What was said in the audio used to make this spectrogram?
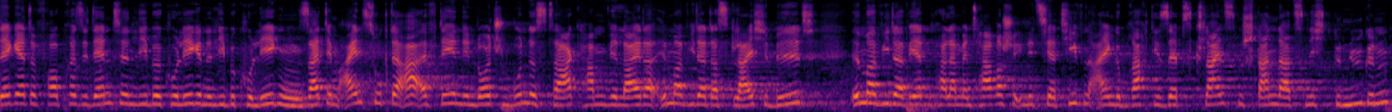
Sehr geehrte Frau Präsidentin, liebe Kolleginnen, liebe Kollegen! Seit dem Einzug der AfD in den Deutschen Bundestag haben wir leider immer wieder das gleiche Bild. Immer wieder werden parlamentarische Initiativen eingebracht, die selbst kleinsten Standards nicht genügen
